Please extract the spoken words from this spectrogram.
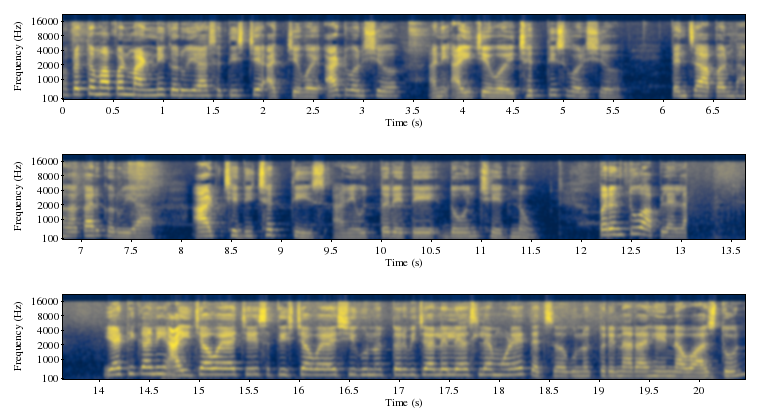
मग प्रथम आपण मांडणी करूया. सतीशचे आजचे वय आठ वर्ष आणि आईचे वय छत्तीस वर्ष. त्यांचा आपण भागाकार करूया. आठ छेदी छत्तीस आणि उत्तर येते दोन छेद नऊ. परंतु आपल्याला. या ठिकाणी आईच्या वयाचे सतीशच्या वयाशी गुणोत्तर विचारलेले असल्यामुळे त्याचं गुणोत्तर येणार आहे नवाज दोन.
